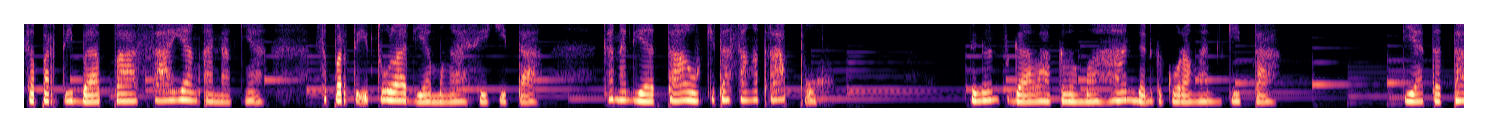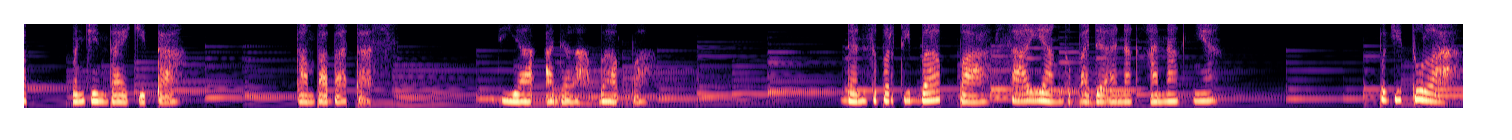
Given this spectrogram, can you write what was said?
Seperti Bapa sayang anaknya, seperti itulah dia mengasihi kita, karena dia tahu kita sangat rapuh. Dengan segala kelemahan dan kekurangan kita, dia tetap mencintai kita tanpa batas. Dia adalah Bapa. Dan seperti Bapa sayang kepada anak-anaknya, begitulah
